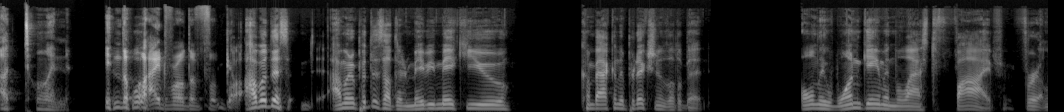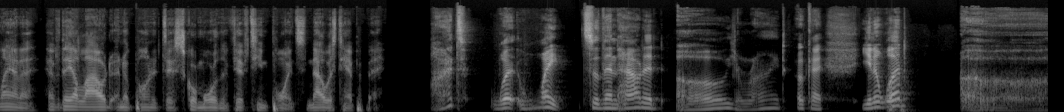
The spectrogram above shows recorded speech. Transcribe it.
a ton in the well, wide world of football. How about this? I'm going to put this out there and maybe make you come back in the prediction a little bit. Only one game in the last five for Atlanta have they allowed an opponent to score more than 15 points, and that was Tampa Bay. What? What? Wait. So then, how did? Oh, you're right. Okay. You know what? Oh.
